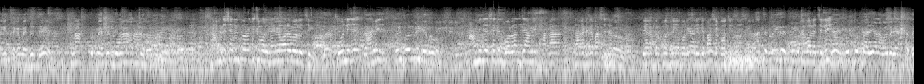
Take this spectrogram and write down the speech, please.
আগের থেকে মেসেজ দে। না। তোর মেসেজ দিলে তো আমি তো সেদিন তোরা কিছু বলিনি আমি ওরে বলেছি। ও নিজে আমি তুই বলবি কেন? আমি যে সেদিন বললাম যে আমি ঢাকা ঢাকা থেকে বাসে যাচ্ছি তুই একবার খোঁজ নিয়ে বলেছিলি যে বাসে পৌঁছেছিস আচ্ছা তুই যে তুই তুই বলেছিলি? তোর তোর বাড়ি আর আমার বাড়ি একসাথে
